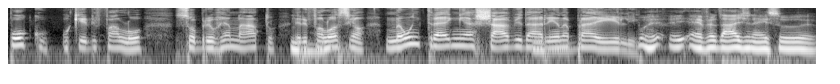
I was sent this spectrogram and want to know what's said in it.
pouco o que ele falou sobre o Renato. Ele Uhum. falou assim, ó, não entreguem a chave da arena pra ele. É, é verdade, né? Isso,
